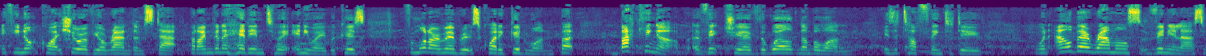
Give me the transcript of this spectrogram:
if you're not quite sure of your random stat, but I'm going to head into it anyway because from what I remember, it was quite a good one. But backing up a victory over the world number one is a tough thing to do. When Albert Ramos Vinolas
